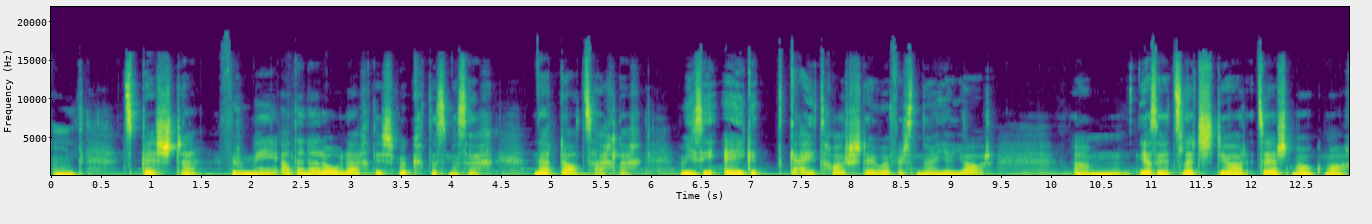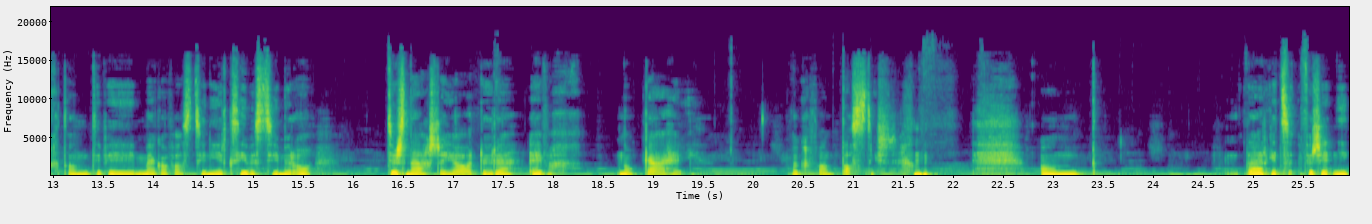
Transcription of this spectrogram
Und das Beste für mich an diesen Rauhnacht ist wirklich, dass man sich dann tatsächlich wie sein eigenes Guide erstellen für das neue Jahr. Ähm, ich habe es jetzt letztes Jahr das erste Mal gemacht und ich war mega fasziniert, gewesen, was sie mir auch durch das nächste Jahr durch einfach noch gegeben haben. Wirklich fantastisch. und da gibt es verschiedene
